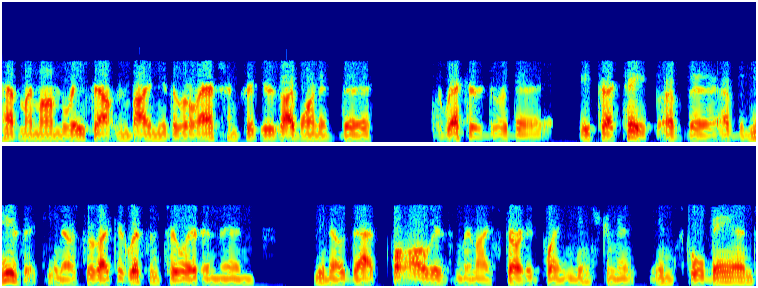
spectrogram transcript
have my mom race out and buy me the little action figures. I wanted the, the record or the eight track tape of the, of the music, you know, so that I could listen to it. And then, you know, that fall is when I started playing an instrument in school band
